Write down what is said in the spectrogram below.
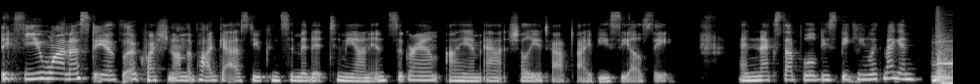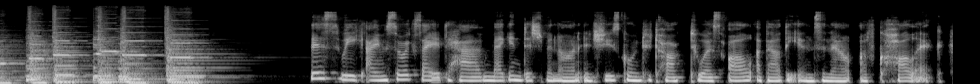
if you want us to answer a question on the podcast, you can submit it to me on Instagram. I am at Shelly Tapped IBCLC. And next up, we'll be speaking with Megan. This week, I'm so excited to have Megan Dishman on, and she's going to talk to us all about the ins and out of colic.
